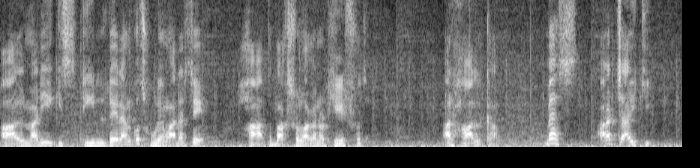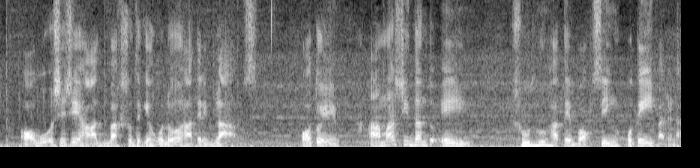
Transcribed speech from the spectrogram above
আলমারি কি স্টিল টেরাঙ্ক ছুঁড়ে মারার চেয়ে হাত বাক্স লাগানো ঢের সোজা। আর হালকা, ব্যাস, আর চাই কি? অবশেষে হাত বাক্স থেকে হলো হাতের গ্লাভস অতএব আমার সিদ্ধান্ত এই, শুধু হাতে বক্সিং হতেই পারে না।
